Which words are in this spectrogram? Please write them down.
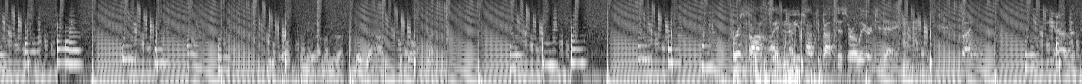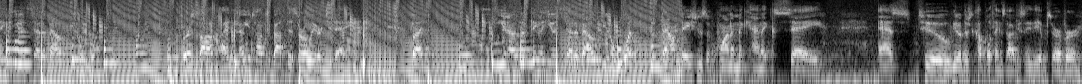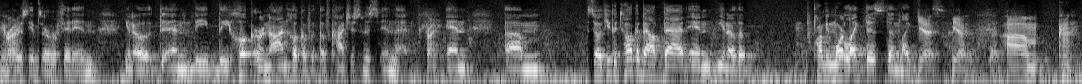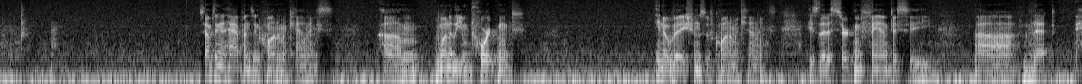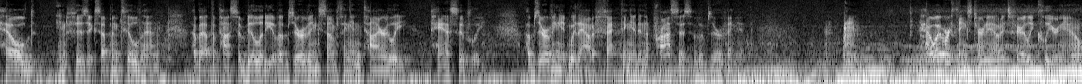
First off, I know you talked about this earlier today, but you know the thing that you had said about you know. First off, I know you talked about this earlier today, but you know the thing that you had said about you know what the foundations of quantum mechanics say as to you know there's a couple of things obviously the observer you know where does the observer fit in you know and the the hook or non-hook of, of consciousness in that Right. and um, so if you could talk about that and you know the probably more like this than like Yes, yeah. Um, something that happens in quantum mechanics. Um, one of the important innovations of quantum mechanics is that a certain fantasy uh, that held in physics up until then about the possibility of observing something entirely passively, observing it without affecting it in the process of observing it. However, things turn out, it's fairly clear now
